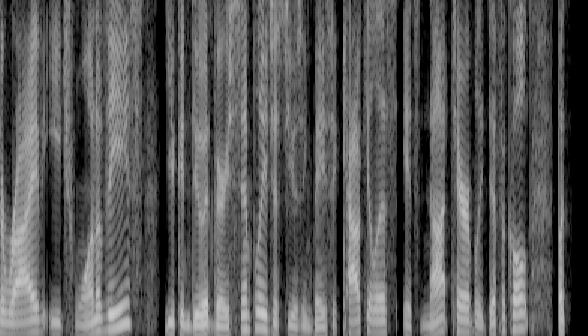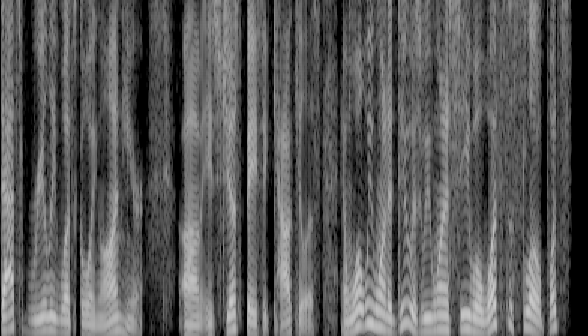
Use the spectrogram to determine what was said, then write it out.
derive each one of these. You can do it very simply just using basic calculus. It's not terribly difficult, but that's really what's going on here. Um, it's just basic calculus. And what we want to do is we want to see, well, what's the slope? What's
